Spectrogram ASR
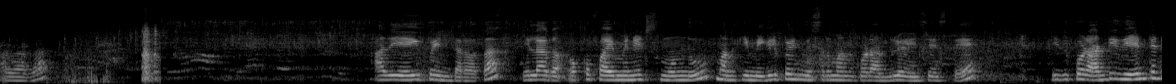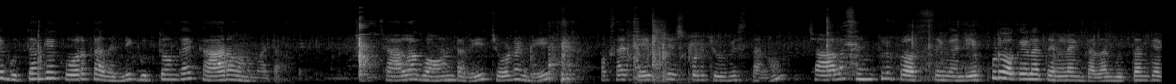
అలాగా అది వేగిపోయిన తర్వాత ఇలాగ ఒక ఫైవ్ మినిట్స్ ముందు మనకి మిగిలిపోయిన మిశ్రమాన్ని కూడా అందులో వేసేస్తే ఇది కూడా అంటే ఇది ఏంటంటే గుత్తొంకాయ కూర కాదండి గుత్తొంకాయ కారం అనమాట చాలా బాగుంటుంది. చూడండి ఒకసారి టేస్ట్ చేసి కూడా చూపిస్తాను. చాలా సింపుల్ ప్రాసెసింగ్ అండి. ఎప్పుడు ఒకేలా తినలేం కదా. గుత్తొంకాయ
